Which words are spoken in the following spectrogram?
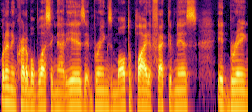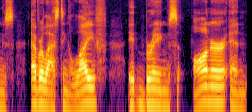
What an incredible blessing that is. It brings multiplied effectiveness, it brings everlasting life, it brings honor and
